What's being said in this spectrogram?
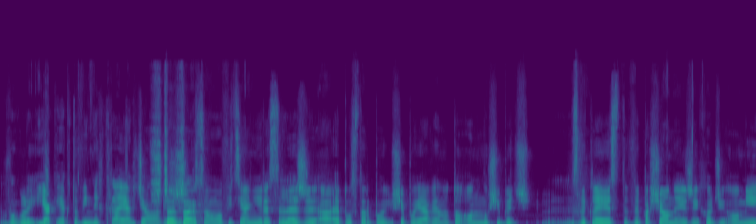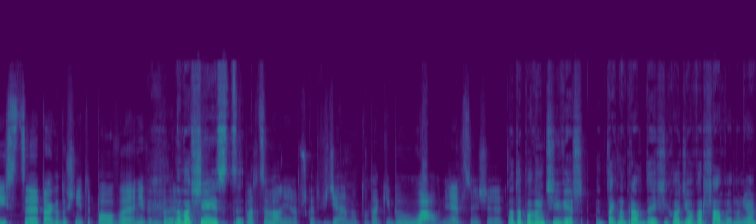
w ogóle jak, jak to w innych krajach działa? Szczerze? Wiesz, są oficjalni resellerzy, a Apple Store po, się pojawia, no to on musi być, zwykle jest wypasiony, jeżeli chodzi o miejsce, tak, dość nietypowe, nie wiem, byłem no właśnie jest... w Barcelonie na przykład widziałem, no to taki był wow, nie? W sensie... No to powiem ci, wiesz, tak naprawdę, jeśli chodzi o Warszawę, no nie?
